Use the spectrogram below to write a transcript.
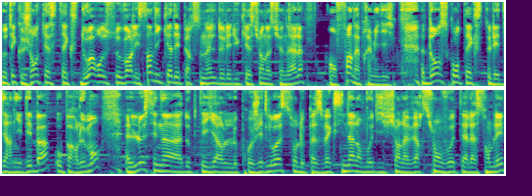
Notez que Jean Castex doit recevoir les syndicats des personnels de l'éducation nationale en fin d'après-midi. Dans ce contexte, les derniers débats au Parlement. Le Sénat a adopté hier le projet de loi sur le passe vaccinal en modifiant la version votée à l'Assemblée.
